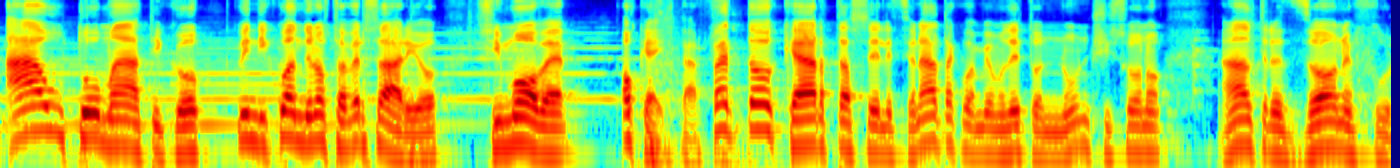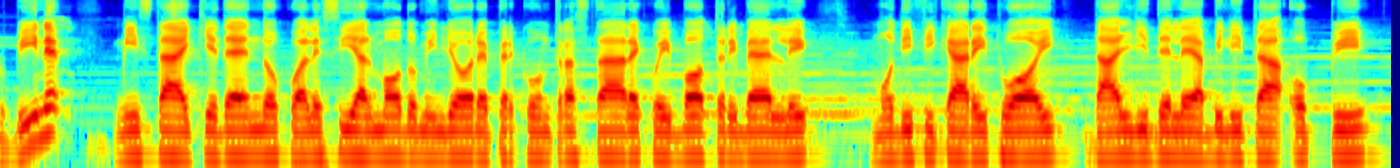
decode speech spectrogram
automatico, quindi quando il nostro avversario si muove... Ok, perfetto, carta selezionata, come abbiamo detto non ci sono altre zone furbine. Mi stai chiedendo quale sia il modo migliore per contrastare quei bot ribelli? Modificare i tuoi, dargli delle abilità OP?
